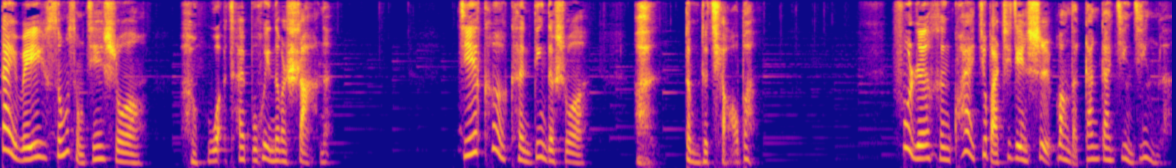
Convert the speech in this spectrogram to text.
戴维耸耸肩说：“哼我才不会那么傻呢。”杰克肯定地说：“。”等着瞧吧。富人很快就把这件事忘得干干净净了。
